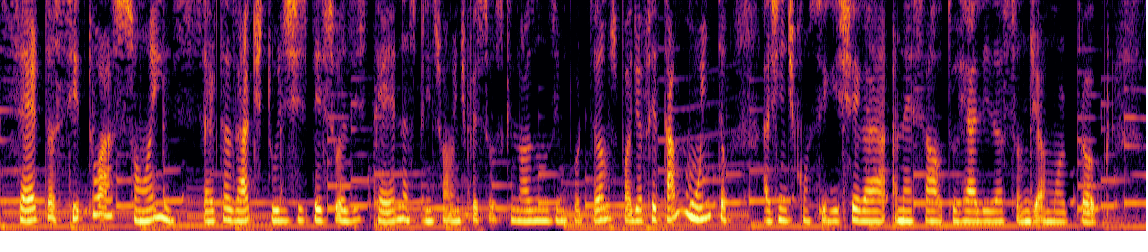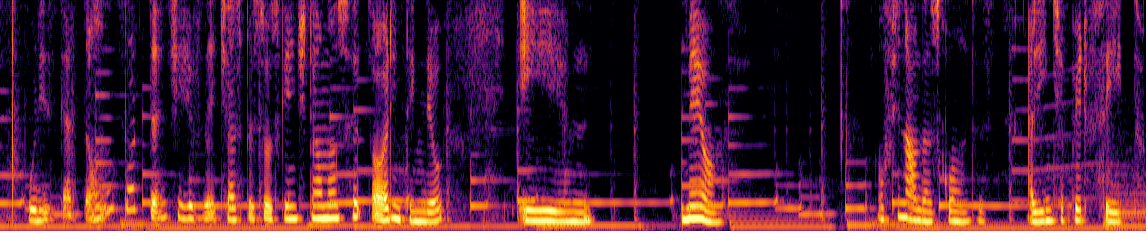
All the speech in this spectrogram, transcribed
certas situações, certas atitudes de pessoas externas, principalmente pessoas que nós nos importamos, pode afetar muito a gente conseguir chegar nessa autorrealização de amor próprio. Por isso que é tão importante refletir as pessoas que a gente tem ao nosso redor, entendeu? E, meu, no final das contas, a gente é perfeito.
